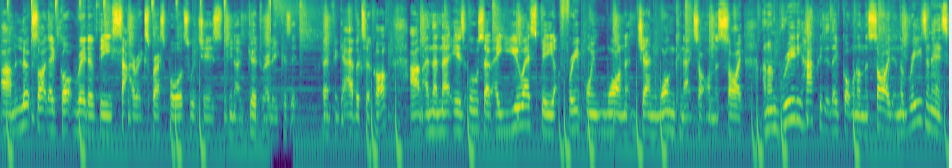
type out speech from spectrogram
Um, looks like they've got rid of the SATA Express ports which is you know good really because it don't think it ever took off. Um, and then there is also a USB 3.1 Gen 1 connector on the side and I'm really happy that they've got one on the side and the reason is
